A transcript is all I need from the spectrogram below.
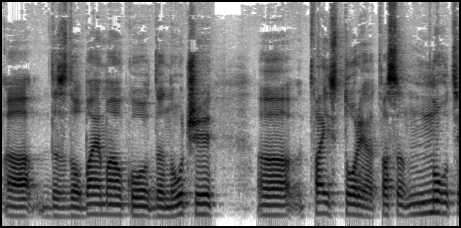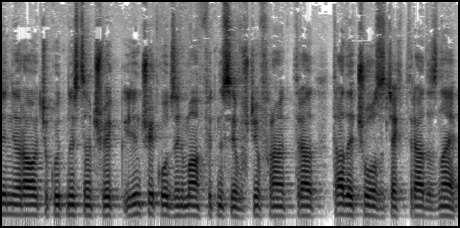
а, да задълбае малко, да научи а, това е история, това са много ценни работи, които наистина човек, един човек, който занимава фитнес и въобще в храната, трябва, трябва да е чувал за тях, трябва да знае.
